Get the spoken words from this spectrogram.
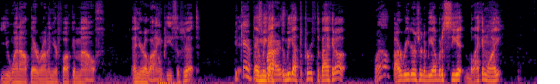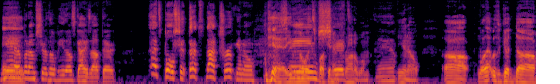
you went out there running your fucking mouth, and you're a lying piece of shit. You can't be And we got we got the proof to back it up. Well, Our readers are going to be able to see it black and white. yeah, And- but I'm sure there'll be those guys out there That's bullshit. That's not true. You know. Yeah, even though it's Same fucking in front of them. Yeah. You know. Uh, well, that was a good uh,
